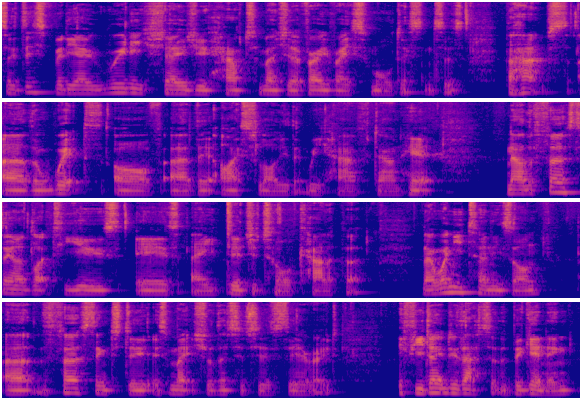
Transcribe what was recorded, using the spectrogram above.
So this video really shows you how to measure very, very small distances, perhaps uh, the width of uh, the ice lolly that we have down here. Now the first thing I'd like to use is a digital caliper. Now when you turn these on, uh, the first thing to do is make sure that it is zeroed. If you don't do that at the beginning,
